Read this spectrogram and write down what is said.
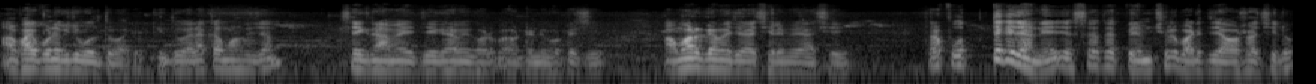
আমার ভাই বোনে কিছু বলতে পারি কিন্তু এলাকার মানুষ জান সেই গ্রামে যে গ্রামে ঘট- ঘটনা ঘটেছে আমার গ্রামে যারা ছেলে মেয়ে আছে তারা প্রত্যেকে জানে যে সাথে তার প্রেম ছিল বাড়িতে যাওয়া আসা ছিল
